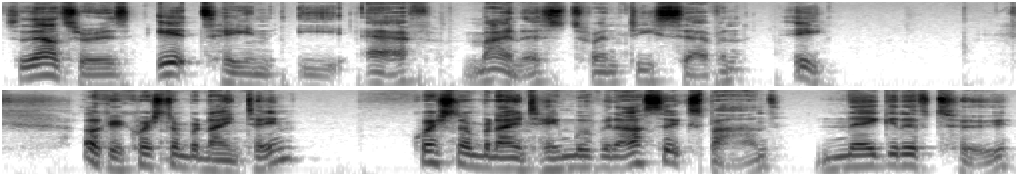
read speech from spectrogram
So the answer is 18ef minus 27e. Okay, question number 19. Question number 19, we've been asked to expand negative 2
